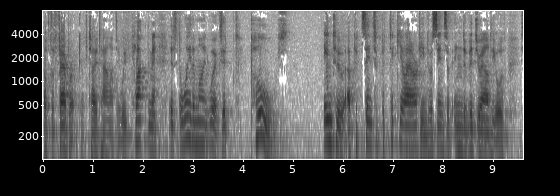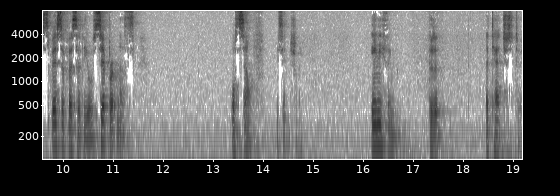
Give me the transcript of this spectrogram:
of the fabric of totality. We pluck them out. It's the way the mind works. It pulls into a sense of particularity, into a sense of individuality or specificity or separateness or self, essentially. Anything that it attaches to,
